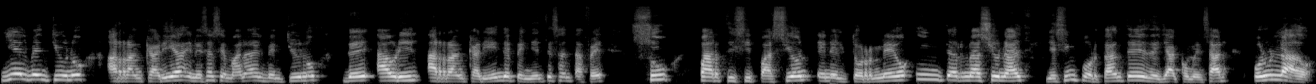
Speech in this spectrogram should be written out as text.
Y el 21 arrancaría, en esa semana del 21 de abril, arrancaría Independiente Santa Fe su participación en el torneo internacional y es importante desde ya comenzar, por un lado,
